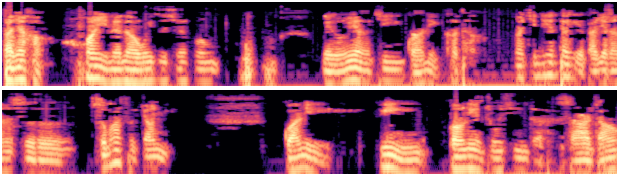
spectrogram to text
大家好，欢迎来到微知先锋美容院经营管理课堂。那今天带给大家的是实话手教你管理运营光电中心的十二招。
